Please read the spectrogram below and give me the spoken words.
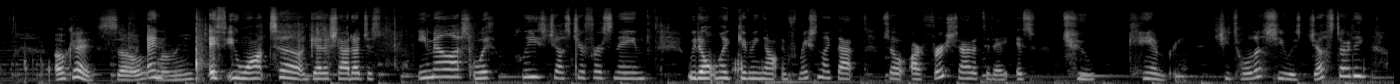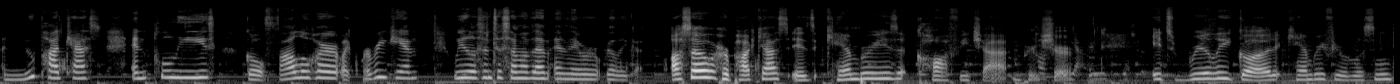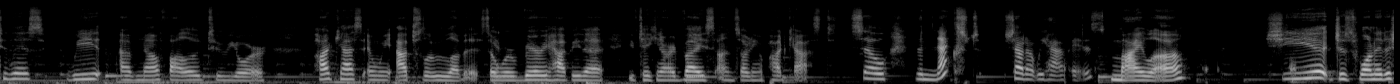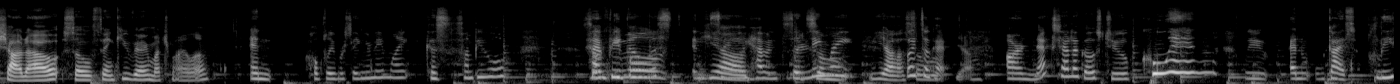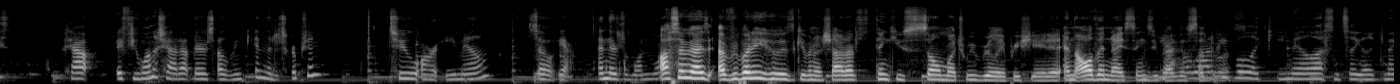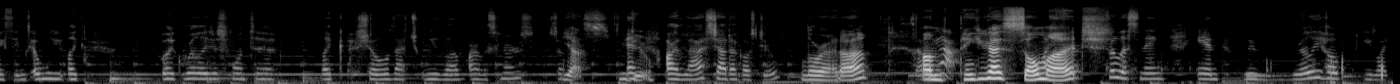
Okay, so And- me. If you want to get a shout out, just email us with please just your first name. We don't like giving out information like that. So our first shout out today is to Cambry. She told us she was just starting a new podcast, and please go follow her, like wherever you can. We listened to some of them, and they were really good. Also, her podcast is Cambry's Coffee Chat. I'm pretty sure. Yeah, it's really It's really good. Cambry, if you're listening to this, we have now followed to your podcast and we absolutely love it. So Yeah. we're very happy that you've taken our advice on starting a podcast. So the next shout out we have is Mila, she just wanted a shout out. So thank you very much, Mila. and hopefully we're saying your name right because some people Some people and yeah, we haven't said their name some, right. yeah, but it's okay. Yeah. Our next shout out goes to Quinn. We and guys, please shout if you want to shout out. There's a link in the description to our email. So yeah, and there's one more. Also, guys, everybody who has given us shout outs, thank you so much. We really appreciate it. And all the nice things you yeah, guys have said to us. a lot of people like email us and say like nice things, and we like like really just want to like show that we love our listeners. So Yes, we And- do. Our last shout out goes to Loretta. so, Um, yeah. thank you guys so much much. for listening, and we really hope you like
